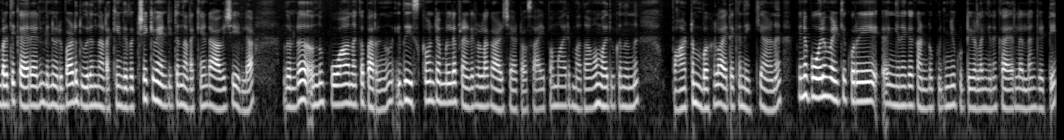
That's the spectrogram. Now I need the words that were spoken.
അമ്പലത്തിൽ കയറിയാലും പിന്നെ ഒരുപാട് ദൂരം നടക്കേണ്ടി റിക്ഷയ്ക്ക് വേണ്ടിയിട്ട് നടക്കേണ്ട ആവശ്യമില്ല. അതുകൊണ്ട് ഒന്ന് പോവാന്നൊക്കെ പറഞ്ഞു ഇത് ഇസ്കോൺ ടെമ്പിളിന്റെ ഫ്രണ്ടിലുള്ള കാഴ്ച കേട്ടോ സായിപ്പന്മാരും മദാമ്മമാരും ഒക്കെ നിന്ന് പാട്ടും ബഹളമായിട്ടൊക്കെ നിൽക്കുകയാണ്. പിന്നെ പോരും വഴിക്ക് കുറേ ഇങ്ങനെയൊക്കെ കണ്ടു. കുഞ്ഞു കുട്ടികളെ ഇങ്ങനെ കയറിലെല്ലാം കെട്ടി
